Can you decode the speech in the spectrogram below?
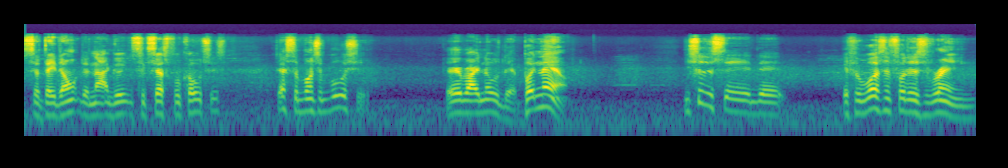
so if they don't, they're not good, successful coaches. That's a bunch of bullshit. Everybody knows that. But now, you should have said that if it wasn't for this ring,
